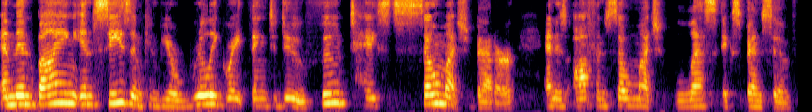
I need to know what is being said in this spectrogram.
And then buying in season can be a really great thing to do. Food tastes so much better and is often so much less expensive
